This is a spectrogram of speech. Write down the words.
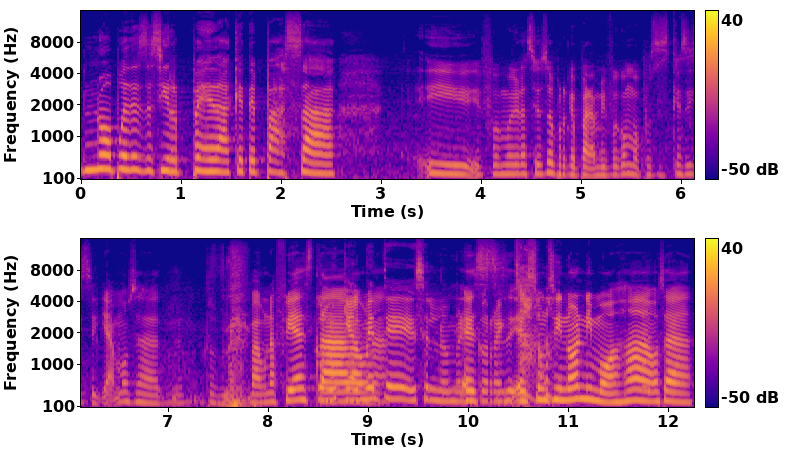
no puedes decir peda, ¿qué te pasa? Y fue muy gracioso porque para mí fue como, pues es que así se llama, o sea, pues, va a una fiesta. una- Coloquialmente es el nombre es, correcto. es un sinónimo, ajá, o sea,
